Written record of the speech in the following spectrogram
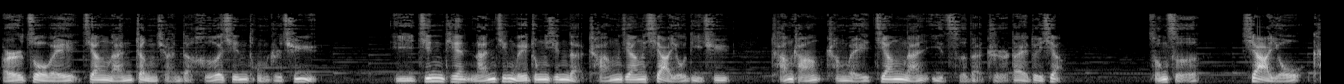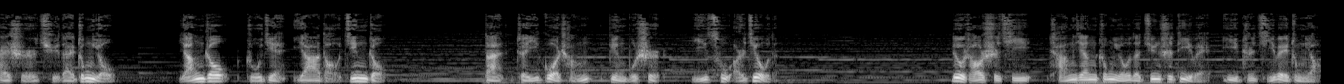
而作为江南政权的核心统治区域，以今天南京为中心的长江下游地区，常常成为“江南”一词的指代对象。从此，下游开始取代中游，扬州逐渐压倒荆州。但这一过程并不是。一蹴而就的。六朝时期，长江中游的军事地位一直极为重要，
